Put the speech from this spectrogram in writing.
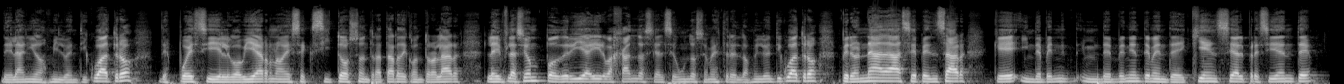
del año 2024. Después, si el gobierno es exitoso en tratar de controlar la inflación, podría ir bajando hacia el segundo semestre del 2024, pero nada hace pensar que independientemente de quién sea el presidente,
